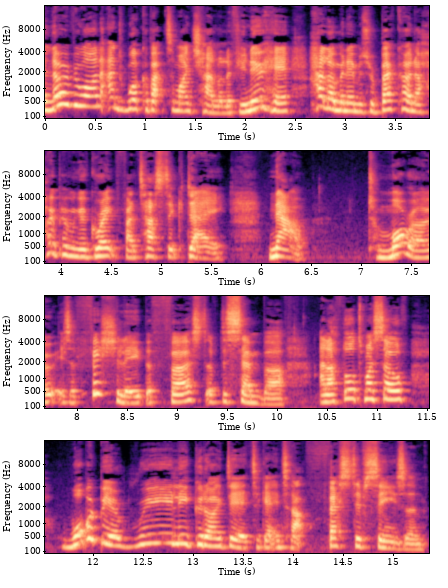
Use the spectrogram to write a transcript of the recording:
Hello everyone and welcome back to my channel. If you're new here, hello, my name is Rebecca and I hope you're having a great, fantastic day. Now, tomorrow is officially the 1st of December and I thought to myself, what would be a really good idea to get into that festive season?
